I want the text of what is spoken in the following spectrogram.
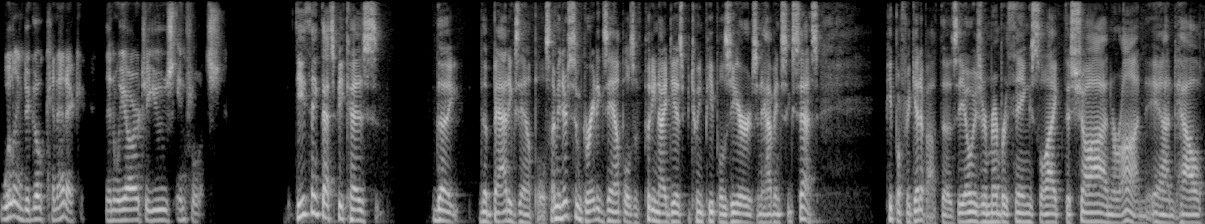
willing to go kinetic than we are to use influence. Do you think that's because the the bad examples? I mean, there's some great examples of putting ideas between people's ears and having success. People forget about those. They always remember things like the Shah in Iran and how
